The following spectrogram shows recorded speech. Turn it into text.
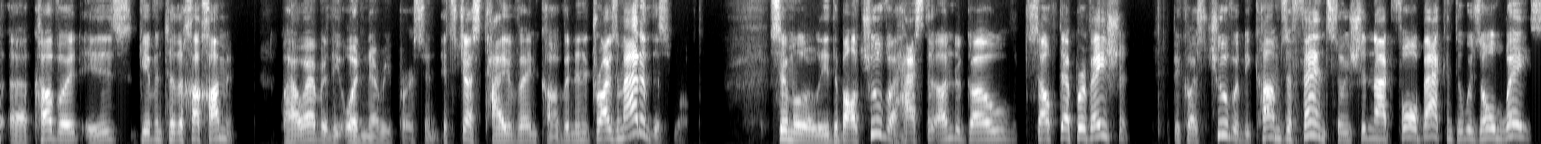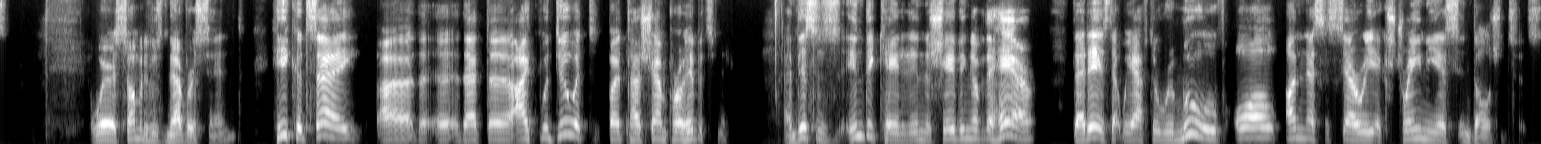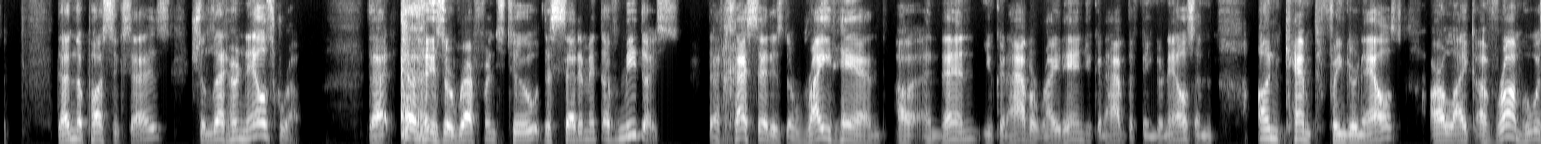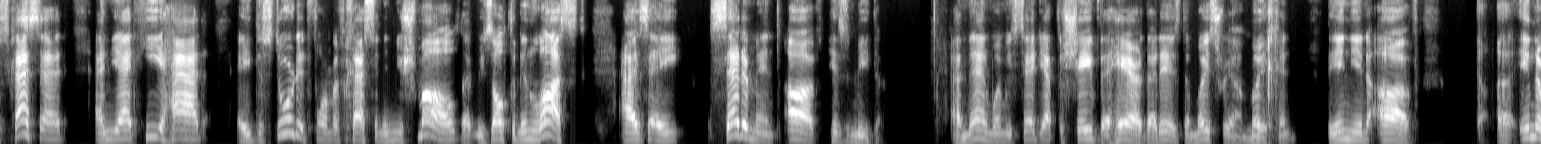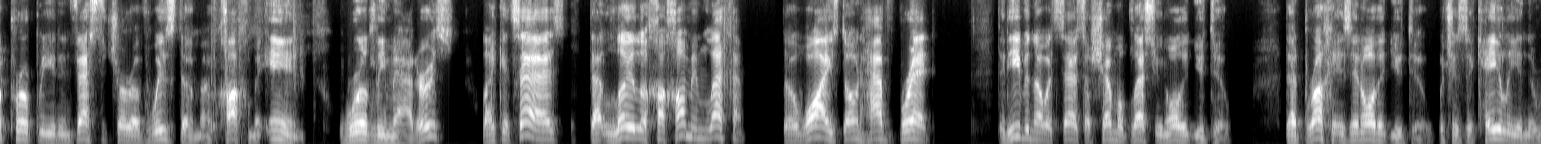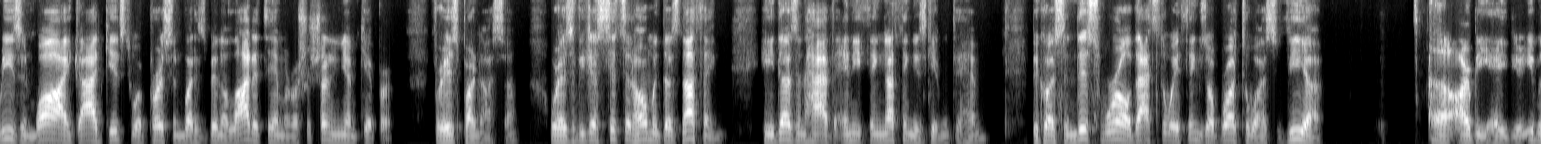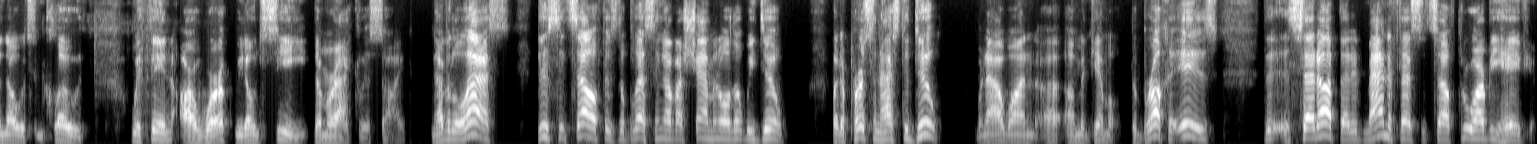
uh, kavod is given to the Chachamim. However, the ordinary person, it's just taiva and kavod, and it drives him out of this world. Similarly, the Baal Tshuva has to undergo self deprivation because tshuva becomes offense, so he should not fall back into his old ways. Whereas somebody who's never sinned, he could say uh, uh, that uh, I would do it, but Hashem prohibits me. And this is indicated in the shaving of the hair. That is, that we have to remove all unnecessary extraneous indulgences. Then the pasuk says, "Should let her nails grow." That is a reference to the sediment of midas. That chesed is the right hand, uh, and then you can have a right hand. You can have the fingernails, and unkempt fingernails are like Avram, who was chesed, and yet he had a distorted form of chesed in Yishmael that resulted in lust as a sediment of his midah. And then when we said you have to shave the hair, that is the moisria moichin, the inyan of uh, inappropriate investiture of wisdom of chachma in worldly matters, like it says that chachamim lechem, the wise don't have bread. That even though it says Hashem will bless you in all that you do, that bracha is in all that you do, which is a keli and the reason why God gives to a person what has been allotted to him in Rosh Hashanah and Yom Kippur for his parnasa. Whereas if he just sits at home and does nothing, he doesn't have anything, nothing is given to him. Because in this world, that's the way things are brought to us via uh, our behavior, even though it's enclosed within our work, we don't see the miraculous side. Nevertheless, this itself is the blessing of Hashem in all that we do. But a person has to do. We're now on uh, Gimel. The bracha is the, set up that it manifests itself through our behavior.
